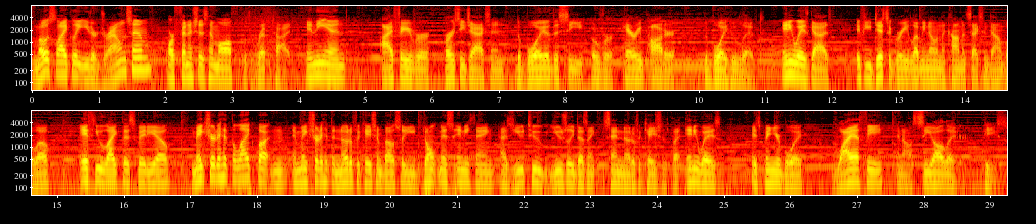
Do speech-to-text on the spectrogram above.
most likely, either drowns him or finishes him off with Riptide. In the end, I favor Percy Jackson, the boy of the sea, over Harry Potter, the boy who lived. Anyways, guys, if you disagree, let me know in the comment section down below. If you like this video, make sure to hit the like button and make sure to hit the notification bell so you don't miss anything as YouTube usually doesn't send notifications. But anyways, it's been your boy, YFV, and I'll see y'all later. Peace.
